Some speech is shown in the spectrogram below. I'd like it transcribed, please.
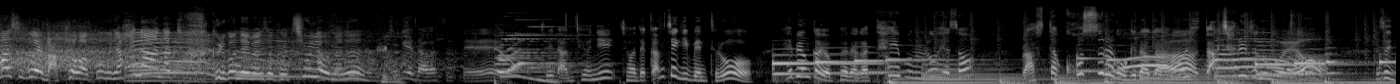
하수구에 막혀갖고 그냥 하나하나 다 긁어내면서 그 치우려 오면은 한국에 나갔을 때 저희 남편이 저한테 깜짝 이벤트로 해변가 옆에다가 테이블로 해서 랍스타 코스를 거기다가 딱 차려주는 거예요. 그래서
